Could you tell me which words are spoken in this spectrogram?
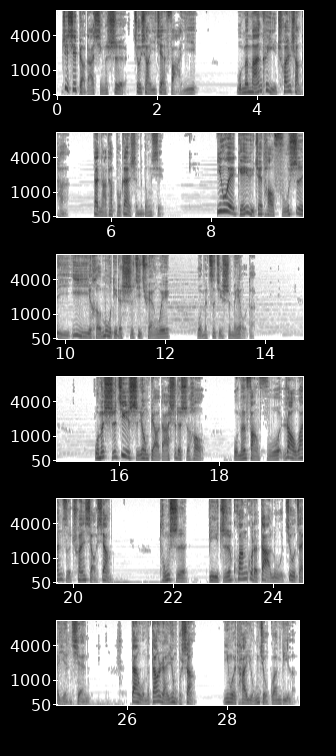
这些表达形式就像一件法衣，我们蛮可以穿上它，但拿它不干什么东西，因为给予这套服饰以意义和目的的实际权威，我们自己是没有的。我们实际使用表达式的时候，我们仿佛绕弯子穿小巷，同时笔直宽阔的大路就在眼前，但我们当然用不上，因为它永久关闭了。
